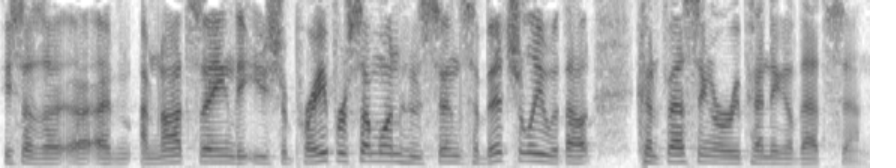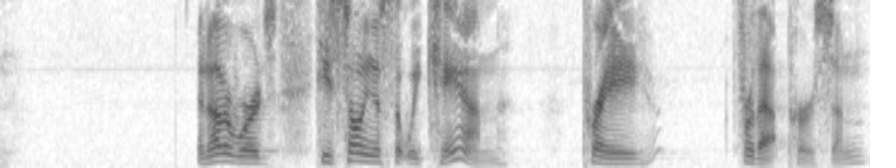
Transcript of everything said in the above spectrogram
He says, I'm, I'm not saying that you should pray for someone who sins habitually without confessing or repenting of that sin. In other words, he's telling us that we can pray for that person,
